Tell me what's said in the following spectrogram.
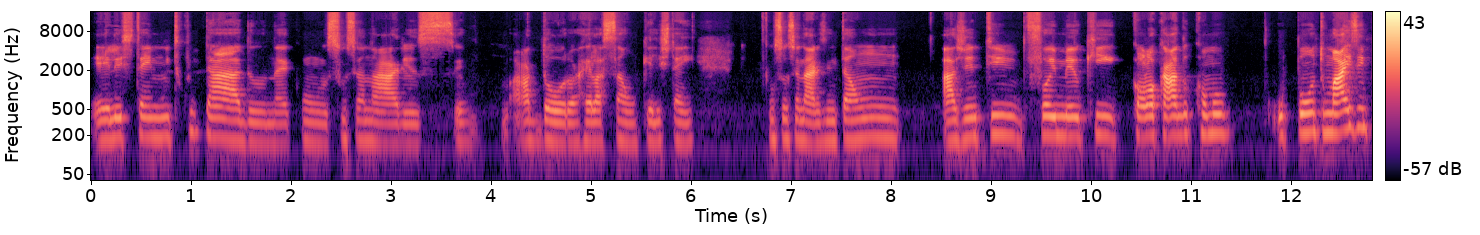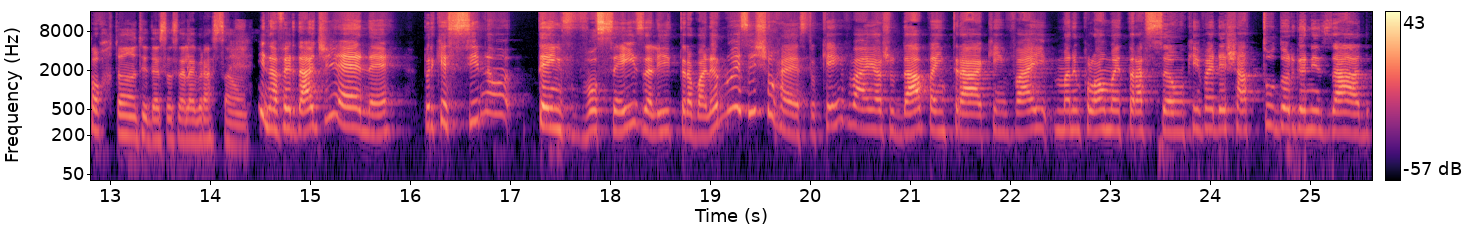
Eles têm muito cuidado, né, com os funcionários. Eu adoro a relação que eles têm com os funcionários. Então, a gente foi meio que colocado como o ponto mais importante dessa celebração. E na verdade é, né? Porque se não, tem vocês ali trabalhando, não existe o resto. Quem vai ajudar para entrar, quem vai manipular uma atração, quem vai deixar tudo organizado,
